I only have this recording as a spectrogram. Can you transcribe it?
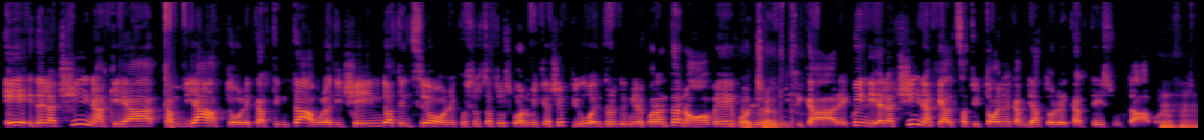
ed è la Cina che ha cambiato le carte in tavola dicendo attenzione, questo status quo non mi piace più, entro il 2049 eh, voglio certo. unificare. Quindi è la Cina che ha alzato i toni e ha cambiato le carte sul tavolo. Mm-hmm.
